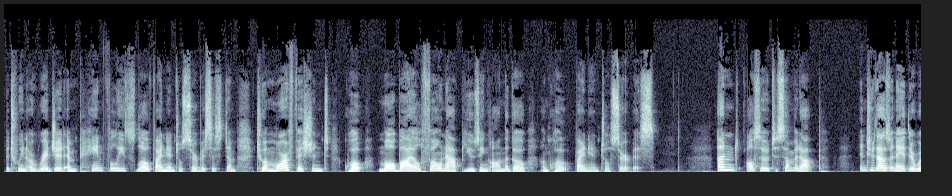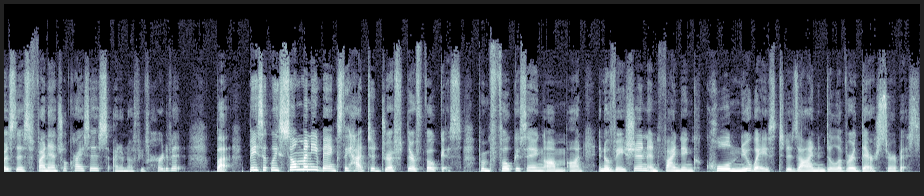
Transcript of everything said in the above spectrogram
between a rigid and painfully slow financial service system to a more efficient, quote, mobile phone app using on the go, unquote, financial service. And also to sum it up, in 2008, there was this financial crisis. I don't know if you've heard of it, but basically, so many banks they had to drift their focus from focusing um, on innovation and finding cool new ways to design and deliver their service,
